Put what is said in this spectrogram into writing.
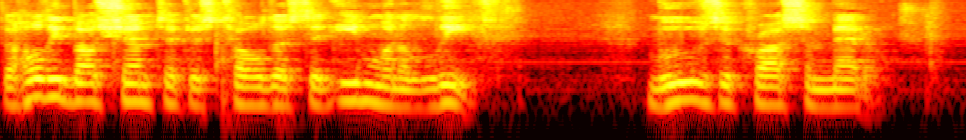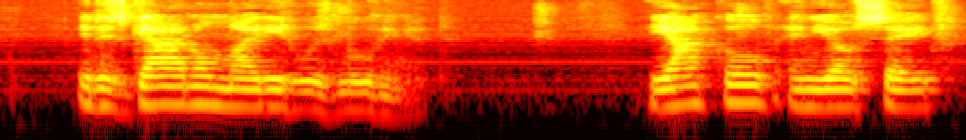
The Holy Baal Shem Tov has told us that even when a leaf moves across a meadow, it is God Almighty who is moving it. Yaakov and Yosef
